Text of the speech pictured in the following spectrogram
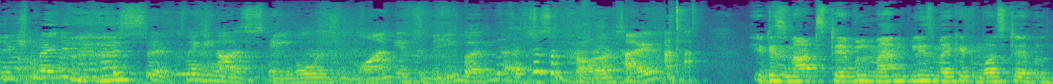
You can make it do this shit. It's maybe not as stable as you want it to be, but yeah, it's just a prototype. It is not stable, man. Please make it more stable.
